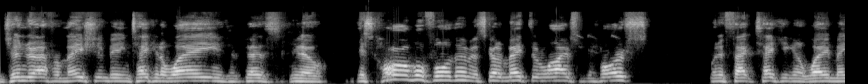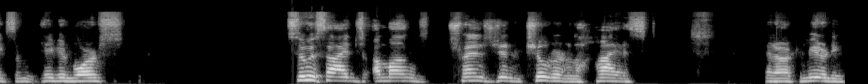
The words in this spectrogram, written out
gender affirmation being taken away because, you know, it's horrible for them. It's going to make their lives worse when, in fact, taking it away makes them even worse. Suicides among transgender children are the highest in our community.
